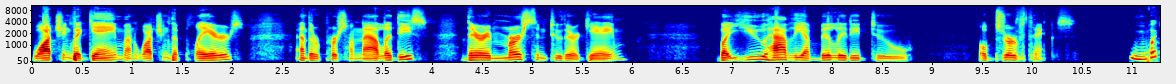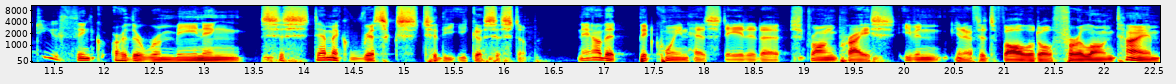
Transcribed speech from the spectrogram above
watching the game and watching the players and their personalities. They're immersed into their game, but you have the ability to observe things. What do you think are the remaining systemic risks to the ecosystem? Now that Bitcoin has stayed at a strong price, even you know if it's volatile for a long time,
